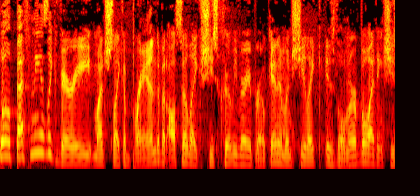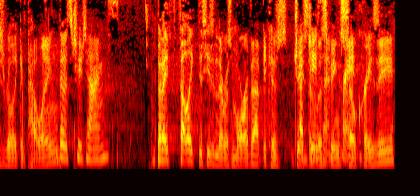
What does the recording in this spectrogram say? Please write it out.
Well, Bethany is like very much like a brand, but also like she's clearly very broken. And when she like is vulnerable, I think she's really compelling. Those two times. But I felt like this season there was more of that because Jason, was Jason, being so crazy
